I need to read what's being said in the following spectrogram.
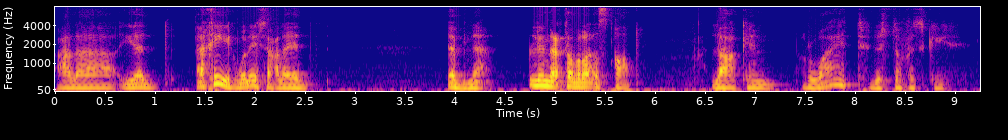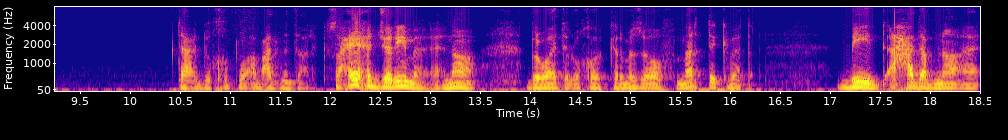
على يد أخيه وليس على يد ابنه لنعتبره إسقاط. لكن رواية دوستويفسكي تعدو خطوة أبعد من ذلك. صحيح الجريمة هنا برواية الأخوة كرمزوف ما ارتكبت بيد أحد أبنائه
